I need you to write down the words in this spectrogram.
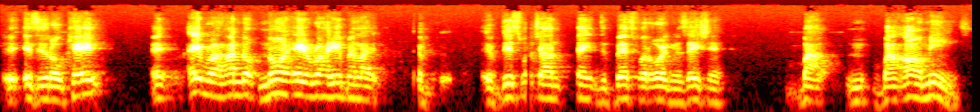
Is it okay? And A Rod, I know knowing A Rod, he been like, if, if this what y'all think the best for the organization, by by all means.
